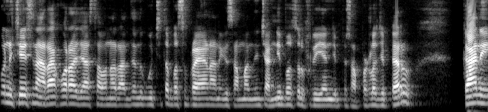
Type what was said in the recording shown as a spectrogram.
కొన్ని చేసిన అరాకొరా చేస్తా ఉన్నారు. అంతేందుకు ఉచిత బస్సు ప్రయాణానికి సంబంధించి అన్ని బస్సులు ఫ్రీ అని చెప్పేసి అప్పట్లో చెప్పారు. కానీ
